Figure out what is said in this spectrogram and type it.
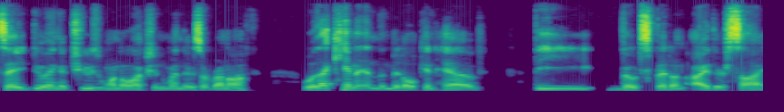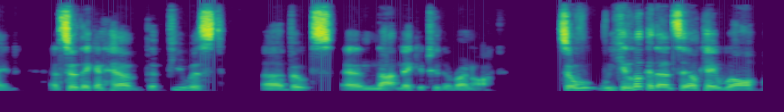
say, doing a choose one election when there's a runoff, well, that candidate in the middle can have the vote split on either side. And so they can have the fewest uh, votes and not make it to the runoff. So we can look at that and say, okay, well,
